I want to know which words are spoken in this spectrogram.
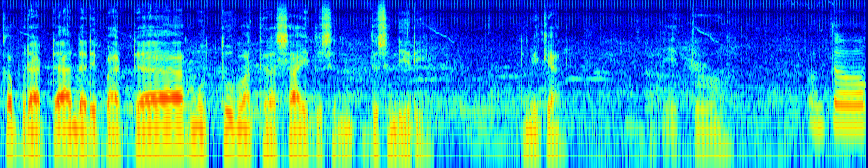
keberadaan daripada mutu madrasah itu, sen- itu sendiri. Demikian. Seperti itu. Untuk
